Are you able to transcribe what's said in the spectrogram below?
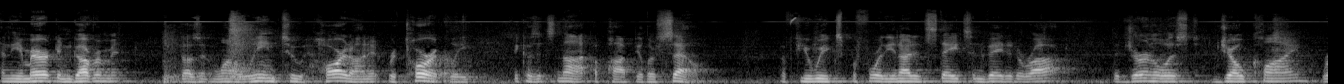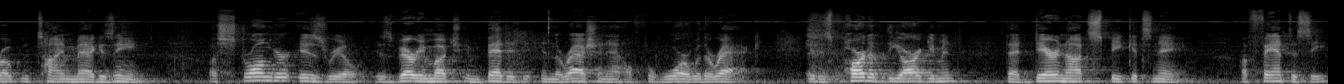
and the American government doesn't want to lean too hard on it rhetorically because it's not a popular sell. A few weeks before the United States invaded Iraq, the journalist Joe Klein wrote in Time magazine A stronger Israel is very much embedded in the rationale for war with Iraq. It is part of the argument that dare not speak its name, a fantasy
